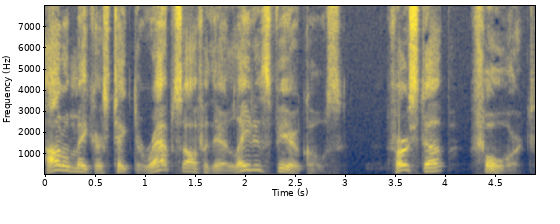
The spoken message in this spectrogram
automakers take the wraps off of their latest vehicles. First up, Ford.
